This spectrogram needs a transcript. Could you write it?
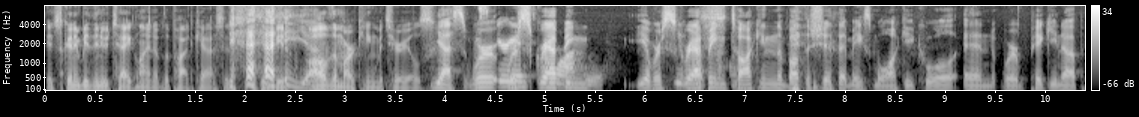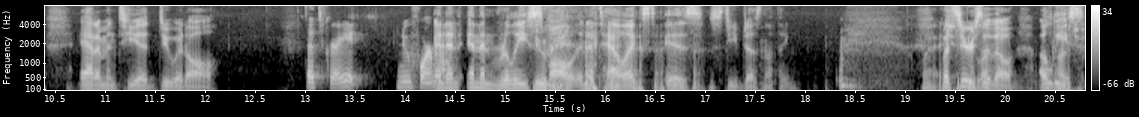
It's going to be the new tagline of the podcast. It's going to be Yeah. all of the marketing materials. Yes, we're we're scrapping. Milwaukee. Yeah, we're scrapping talking about the shit that makes Milwaukee cool, and we're picking up Adam and Tia do it all. That's great. New format. And then and then really New- small in italics is Steve does nothing. Well, But seriously lo- though, Elise,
